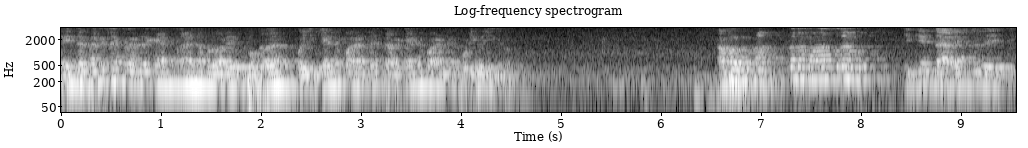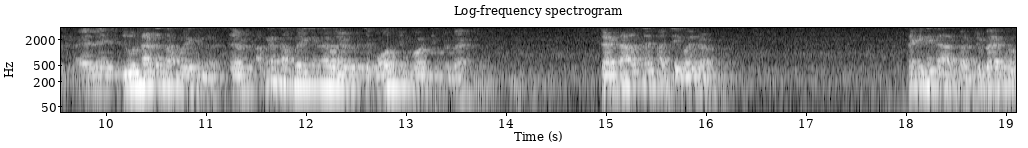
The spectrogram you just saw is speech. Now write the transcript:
നെയ്സഫറിലൊക്കെ വരുന്ന ക്യാൻസർ ആണ് നമ്മൾ പറയും. പുക ഒലിക്കാനും പാടില്ല ചവയ്ക്കാനും പാടില്ല പൊടി ഒലിക്കണം അപ്പൊ അത്രമാത്രം അതായത് ഇതുകൊണ്ടാണ് സംഭവിക്കുന്നത്. അങ്ങനെ സംഭവിക്കുന്ന ഒരു മോസ്റ്റ് ഇമ്പോർട്ടന്റ് ടൊബാക്കോ രണ്ടാമത്തെ മദ്യപാനമാണ് second is alcohol tobacco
